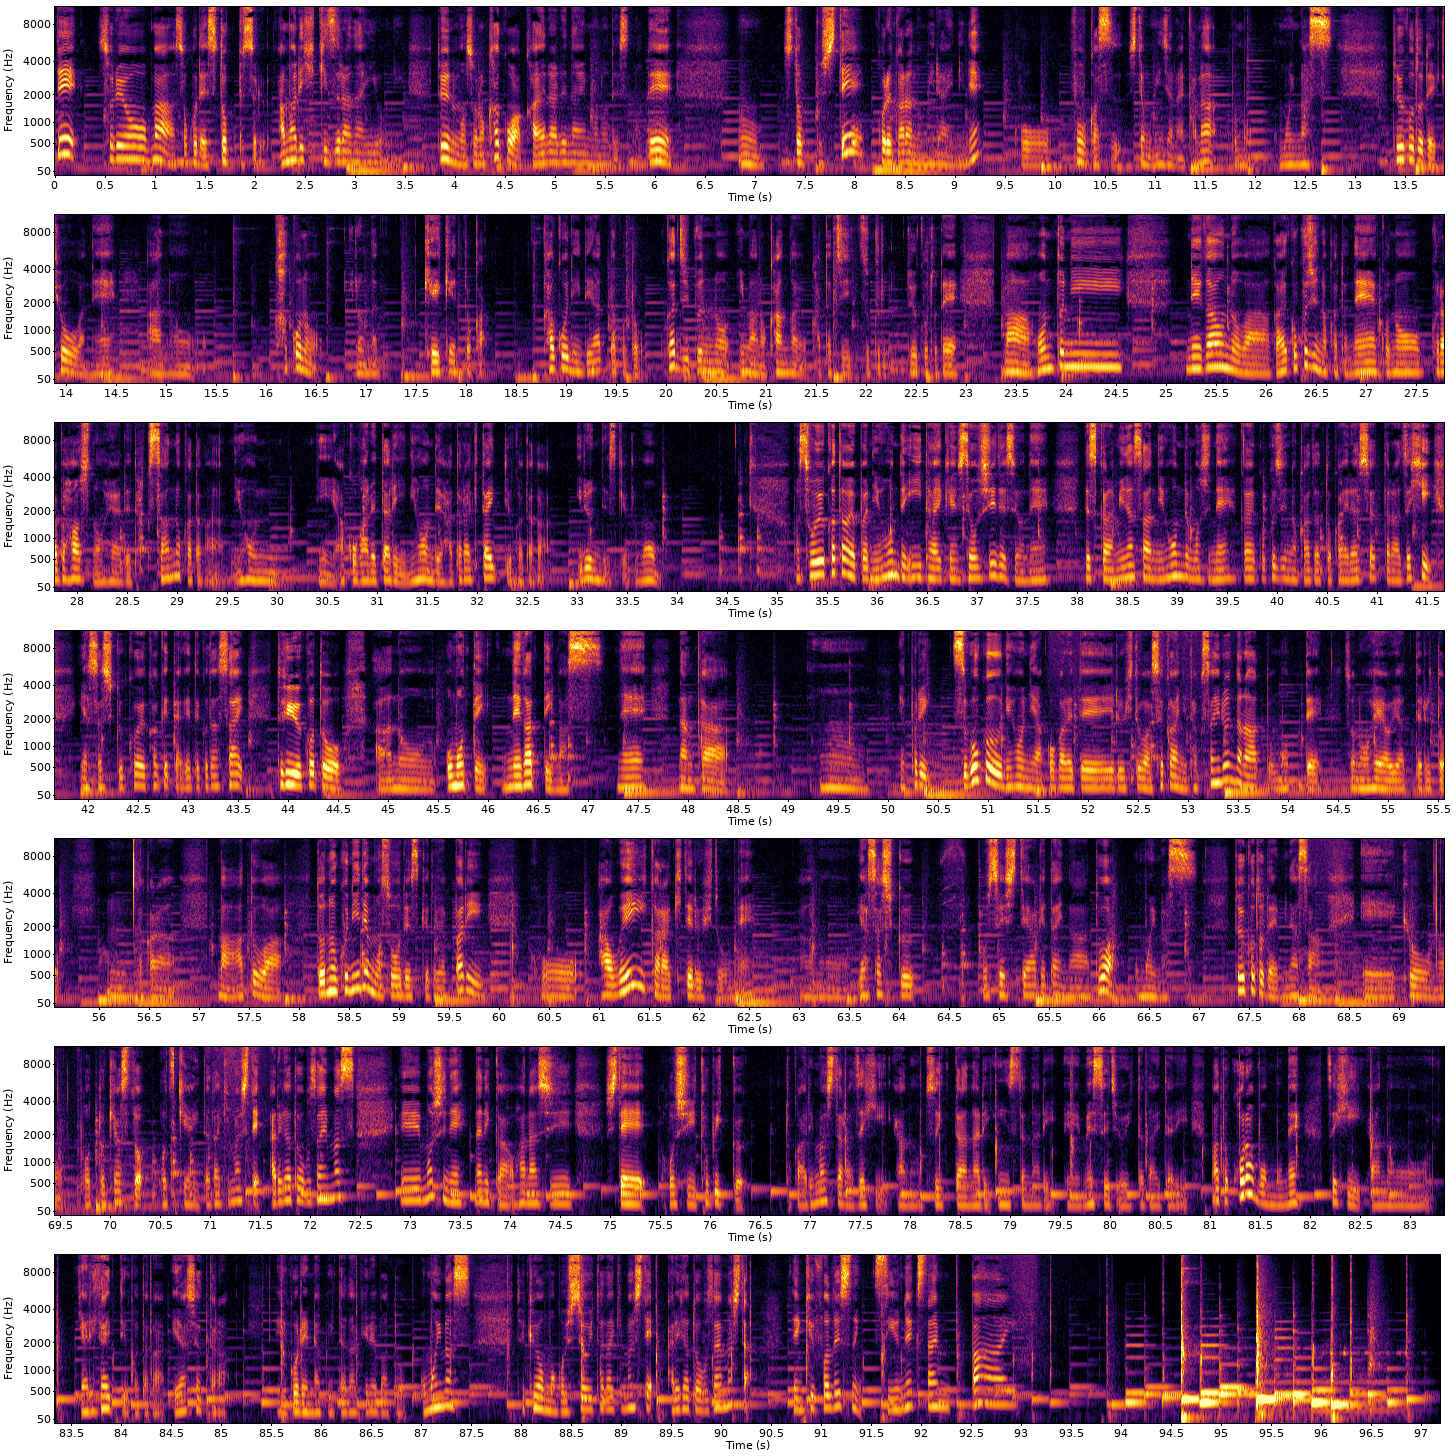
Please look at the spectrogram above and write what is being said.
でそれをまあそこでストップするあまり引きずらないようにというのもその過去は変えられないものですので、うん、ストップしてこれからの未来にねこうフォーカスしてもいいんじゃないかなとも思います。ということで今日はねあの過去のいろんな経験とか過去に出会ったことが自分の今の考えを形作るということでまあ本当に願うのは外国人の方ねこのクラブハウスのお部屋でたくさんの方が日本に憧れたり日本で働きたいっていう方がいるんですけども、まあ、そういう方はやっぱり日本でいい体験してほしいですよね。ですから皆さん日本でもしね外国人の方とかいらっしゃったら是非優しく声かけてあげてください。ということをあの思って願っていますね。なんかうん。やっぱりすごく日本に憧れている人は世界にたくさんいるんだなと思ってそのお部屋をやってると、うん、だからまああとはどの国でもそうですけどやっぱりこうアウェイから来てる人をねあの優しく接してあげたいなとは思います。ということで皆さん、えー、今日のポッドキャストお付き合いいただきましてありがとうございます。えー、もしね何かお話ししてほしいトピックとかありましたらぜひあのツイッターなりインスタなり、えー、メッセージをいただいたりあとコラボもねぜひあのやりたいっていう方がいらっしゃったら、え、ご連絡いただければと思いますで今日もご視聴いただきましてありがとうございました Thank you for listening. See you next time. Bye.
